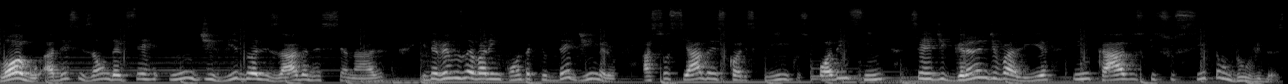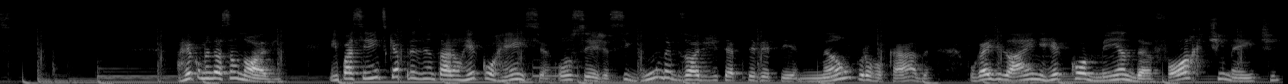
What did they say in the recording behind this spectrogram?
Logo, a decisão deve ser individualizada nesses cenários e devemos levar em conta que o dedímero associado a scores clínicos podem sim ser de grande valia em casos que suscitam dúvidas. A recomendação 9. Em pacientes que apresentaram recorrência, ou seja, segundo episódio de TEP-TVP não provocada, o guideline recomenda fortemente,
